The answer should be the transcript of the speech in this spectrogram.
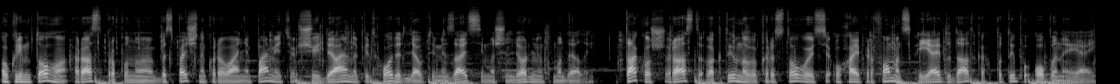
Окрім того, Rust пропонує безпечне керування пам'яттю, що ідеально підходить для оптимізації машин-лернінг моделей. Також Rust активно використовується у high-performance AI додатках по типу OpenAI.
